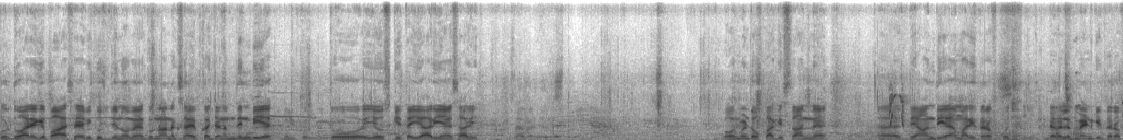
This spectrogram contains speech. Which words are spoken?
गुरुद्वारे के पास है। अभी कुछ दिनों में गुरु नानक साहिब का जन्मदिन भी है। तो ये उसकी तैयारियाँ हैं सारी। गवर्नमेंट ऑफ़ पाकिस्तान ने ध्यान दिया है हमारी तरफ़ कुछ डेवलपमेंट की तरफ़।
